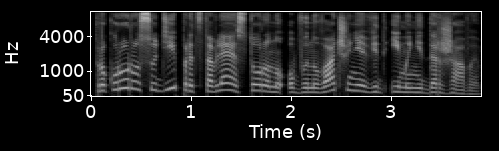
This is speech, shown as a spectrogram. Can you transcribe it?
Прокурор у суді представляє сторону обвинувачення від імені держави.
